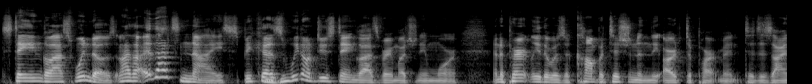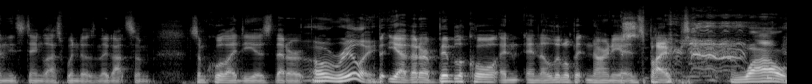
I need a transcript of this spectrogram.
stained glass windows, and I thought "Eh, that's nice because Mm-hmm. we don't do stained glass very much anymore. And apparently, there was a competition in the art department to design these stained glass windows, and they got some some cool ideas that are. Oh, really? Yeah, that are biblical and, and a little bit Narnia inspired. Wow.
